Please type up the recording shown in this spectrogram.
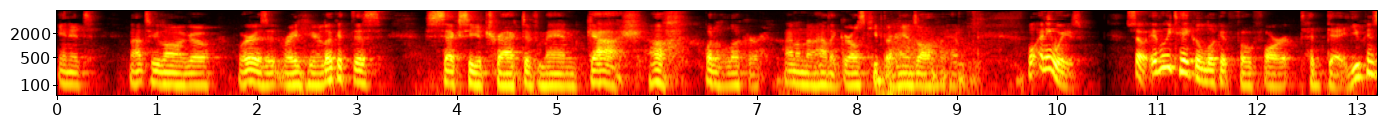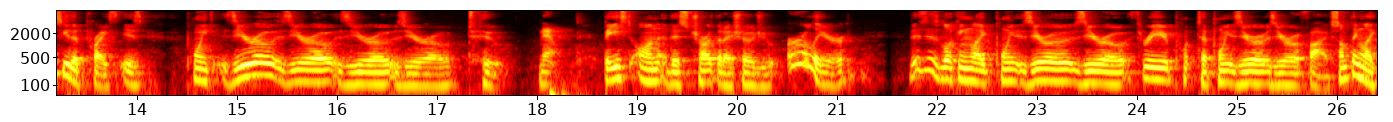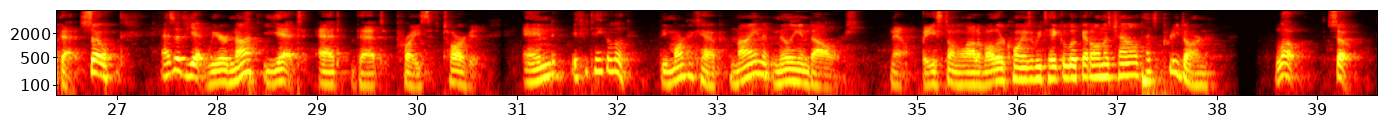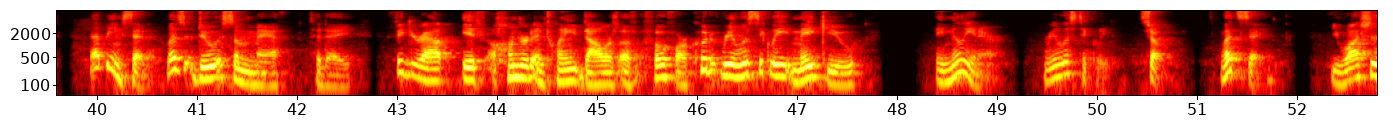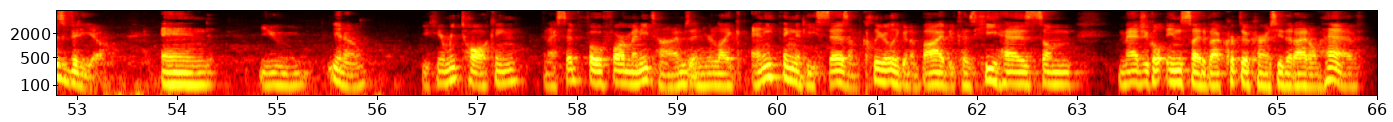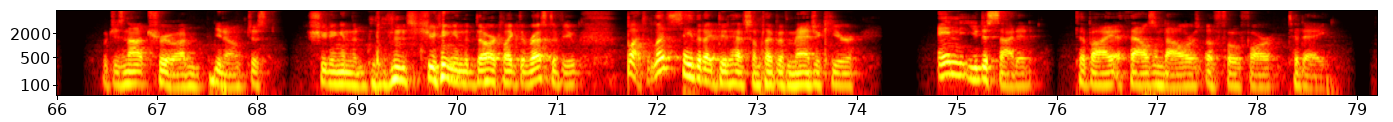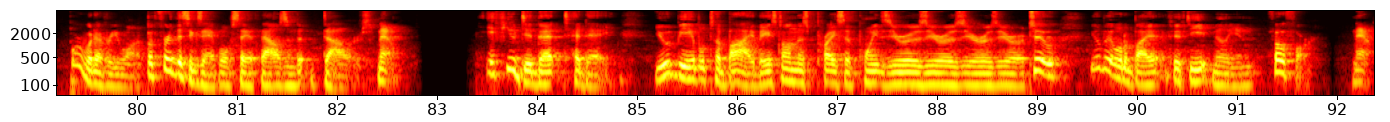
in it not too long ago. Where is it? Right here. Look at this sexy, attractive man. Gosh, oh, what a looker. I don't know how the girls keep their hands off of him. Well, anyways, so if we take a look at Fofar today, you can see the price is 0.00002. Now, based on this chart that I showed you earlier, this is looking like 0.003 to 0.005, something like that. So, as of yet, we are not yet at that price target. And if you take a look, the market cap, $9 million. Now, based on a lot of other coins we take a look at on the channel, that's pretty darn low. So, that being said, let's do some math today figure out if $120 of FOFAR could realistically make you a millionaire. Realistically. So, let's say you watch this video and you, you know, you hear me talking and I said FOFAR many times and you're like, anything that he says, I'm clearly going to buy because he has some magical insight about cryptocurrency that I don't have, which is not true. I'm, you know, just shooting in the shooting in the dark like the rest of you. But let's say that I did have some type of magic here, and you decided to buy a thousand dollars of Fofar today, or whatever you want. But for this example, say a thousand dollars. Now, if you did that today, you would be able to buy, based on this price of 0.00002, you'll be able to buy 50 million Fofar. Now,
